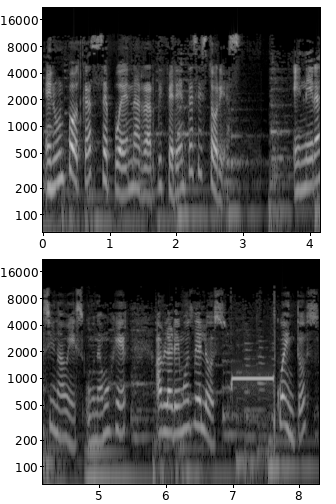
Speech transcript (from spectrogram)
En un podcast se pueden narrar diferentes historias. En Érase una vez una mujer hablaremos de los cuentos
